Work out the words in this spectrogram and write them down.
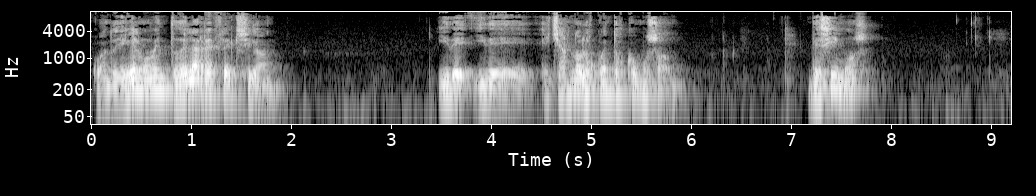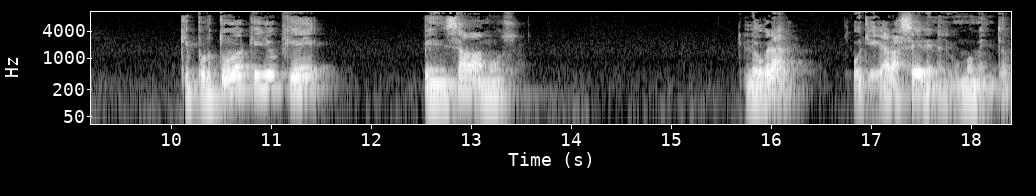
cuando llegue el momento de la reflexión y de, y de echarnos los cuentos como son, decimos que por todo aquello que pensábamos lograr o llegar a ser en algún momento,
